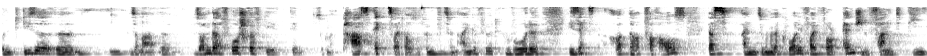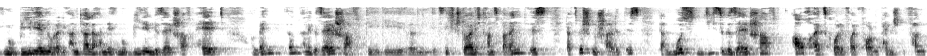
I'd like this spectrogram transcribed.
Und diese äh, sag mal, äh, Sondervorschrift, die dem sogenannten PASS Act 2015 eingeführt wurde, die setzt voraus, dass ein sogenannter Qualified for Pension Fund die Immobilien oder die Anteile an der Immobiliengesellschaft hält. Und wenn irgendeine Gesellschaft, die, die ähm, jetzt nicht steuerlich transparent ist, dazwischen geschaltet ist, dann muss diese Gesellschaft auch als Qualified for Pension Fund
